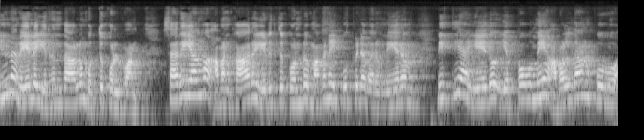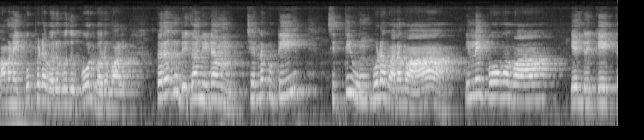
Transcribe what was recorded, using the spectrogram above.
என்ன வேலை இருந்தாலும் ஒத்துக்கொள்வான். சரியாக அவன் காரை எடுத்துக்கொண்டு மகனை கூப்பிட வரும் நேரம் நித்யா ஏதோ எப்பவுமே அவள்தான் கூ அவனை கூப்பிட வருவது போல் வருவாள். பிறகு விகனிடம் செல்லக்குட்டி சித்தி உன் கூட வரவா? இல்லை போகவா? என்று கேட்க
